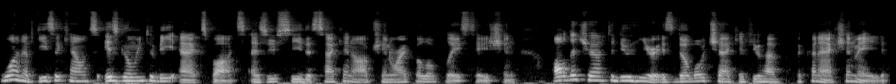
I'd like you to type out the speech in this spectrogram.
One of these accounts is going to be Xbox, as you see the second option right below PlayStation. All that you have to do here is double check if you have a connection made.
